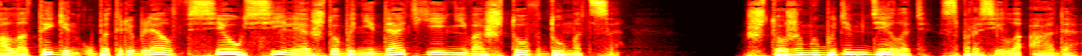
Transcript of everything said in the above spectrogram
а Латыгин употреблял все усилия, чтобы не дать ей ни во что вдуматься. «Что же мы будем делать?» — спросила Ада.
